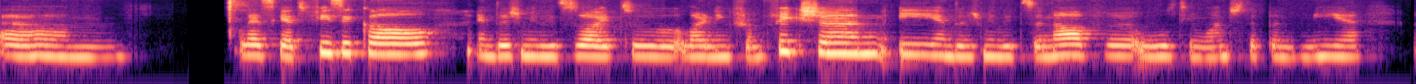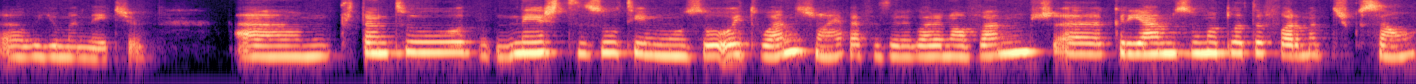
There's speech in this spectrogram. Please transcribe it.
um, Let's Get Physical, em 2018 Learning from Fiction e em 2019, o último antes da pandemia, uh, Human Nature. Um, portanto, nestes últimos oito anos, não é? vai fazer agora nove anos, uh, criámos uma plataforma de discussão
